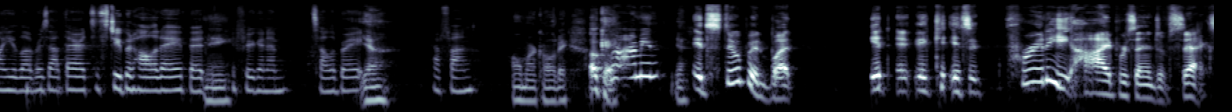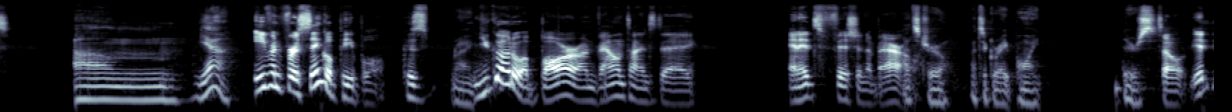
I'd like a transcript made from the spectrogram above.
all you lovers out there. It's a stupid holiday, but Me. if you're gonna celebrate, yeah, have fun. Hallmark holiday. Okay, Well, I mean, Yeah. it's stupid, but it, it it it's a pretty high percentage of sex, um, yeah, even for single people. Because right. you go to a bar on Valentine's Day, and it's fish in a barrel. That's true. That's a great point. There's So it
